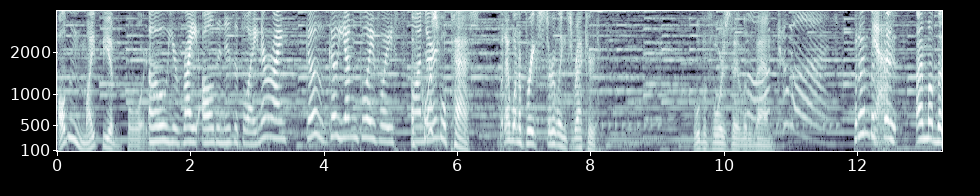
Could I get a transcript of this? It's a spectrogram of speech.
Alden might be a boy. Oh, you're right. Alden is a boy. Never mind. Go, go, young boy voice. Of course we'll pass, but I want to break Sterling's record. Hold the forge there, little man. Come on. But I'm the Yeah. best. I'm on the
